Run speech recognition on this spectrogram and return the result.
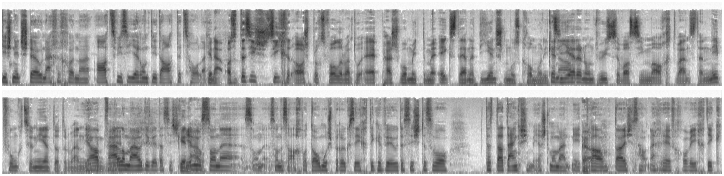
die Schnittstelle nachher können anzuvisieren und die Daten zu holen. Genau, also das ist sicher anspruchsvoller, wenn du eine App hast, die mit einem externen Dienst muss kommunizieren Genau. und wissen, was sie macht, wenn es dann nicht funktioniert oder wenn Ja, irgendwie... Fehlermeldungen, das ist Genau. immer so eine, so, eine, so eine Sache, die du auch musst berücksichtigen musst, weil das ist das, wo das, da denkst du im ersten Moment nicht Ja. dran. Und da ist es halt nachher einfach auch wichtig,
